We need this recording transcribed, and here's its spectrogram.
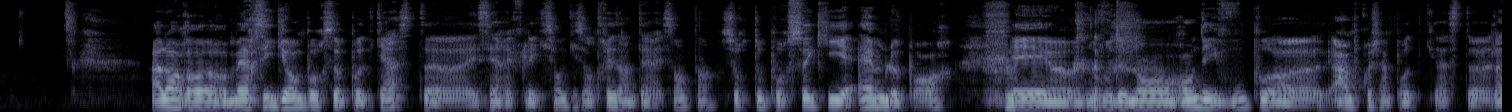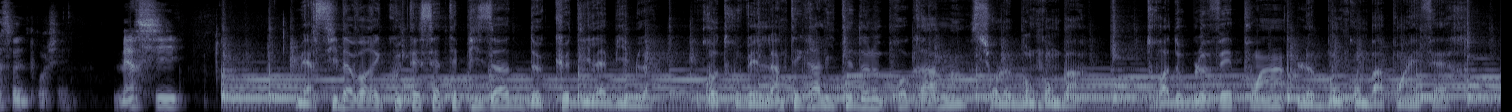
Alors, euh, merci Guillaume pour ce podcast euh, et ces réflexions qui sont très intéressantes, hein, surtout pour ceux qui aiment le porc. et euh, nous vous donnons rendez-vous pour euh, un prochain podcast euh, la semaine prochaine. Merci. Merci d'avoir écouté cet épisode de Que dit la Bible. Retrouvez l'intégralité de nos programmes sur Le Bon Combat. www.leboncombat.fr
